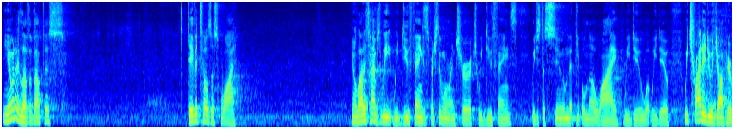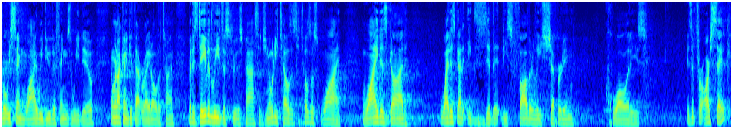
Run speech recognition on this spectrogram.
You know what I love about this? David tells us why. You know, a lot of times we, we do things, especially when we're in church, we do things we just assume that people know why we do what we do. We try to do a job here of always saying why we do the things we do, and we're not going to get that right all the time. But as David leads us through this passage, you know what he tells us? He tells us why. Why does God, why does God exhibit these fatherly shepherding qualities? Is it for our sake?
